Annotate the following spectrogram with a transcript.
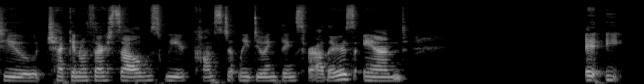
to check in with ourselves. We're constantly doing things for others. And it,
